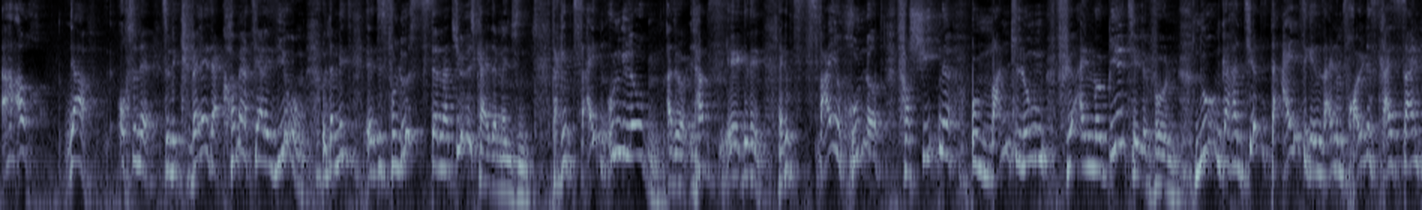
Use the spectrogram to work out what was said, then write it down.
auch ja, auch so eine, so eine Quelle der Kommerzialisierung und damit äh, des Verlusts der Natürlichkeit der Menschen. Da gibt es Seiten ungelogen, also ich habe es äh, gesehen, da gibt es 200 verschiedene Ummantelungen für ein Mobiltelefon, nur um garantiert der einzige in seinem Freundeskreis zu sein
